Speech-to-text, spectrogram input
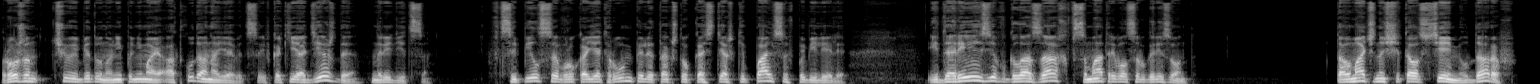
Рожен, чуя беду, но не понимая, откуда она явится и в какие одежды нарядится, вцепился в рукоять румпеля, так что костяшки пальцев побелели, и, дорезив в глазах, всматривался в горизонт. Толмач насчитал семь ударов,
